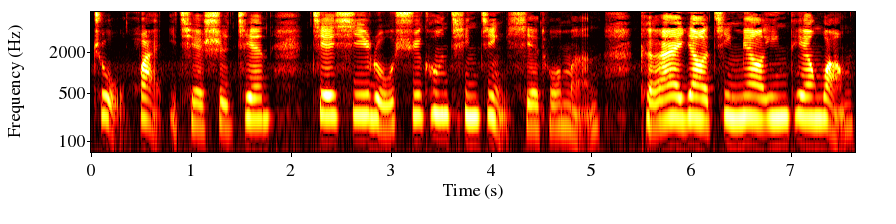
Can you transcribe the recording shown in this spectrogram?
住坏一切世间，皆悉如虚空清净谢脱门；可爱要净妙因天王。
